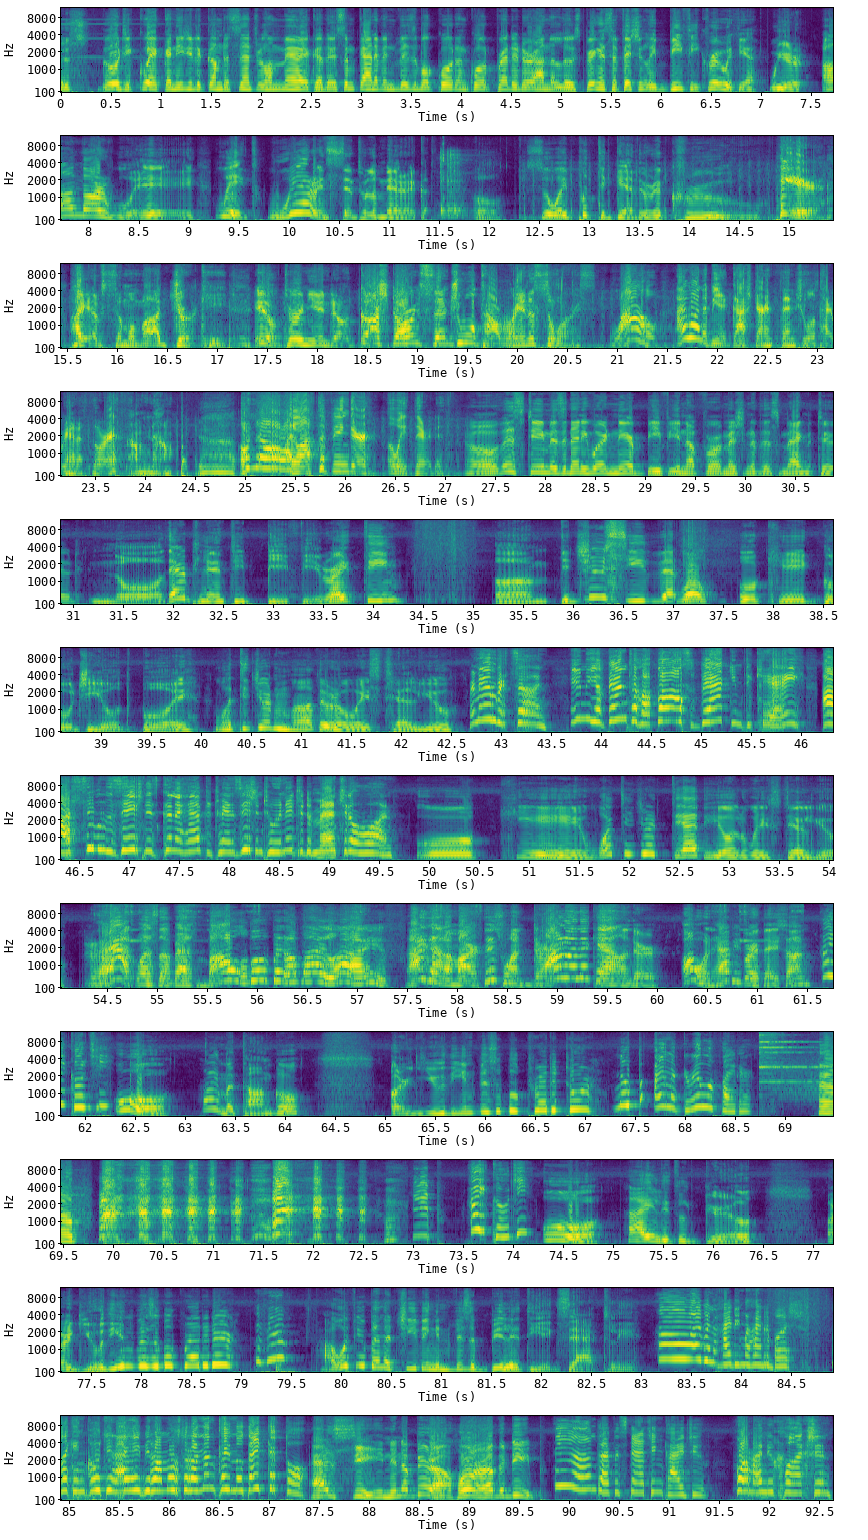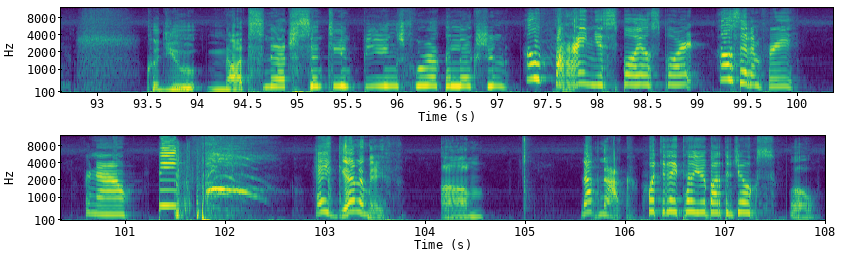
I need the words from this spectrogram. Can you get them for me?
this? Goji, quick, I need you to come to Central America. There's some kind of invisible quote unquote predator on the loose. Bring a sufficiently beefy crew with you. We're on our way. Wait, where in Central America? Oh, so I put together a crew. Here, I have some of my jerky. It'll turn you into a gosh darn sensual Tyrannosaurus. Wow, I want to be a gosh darn sensual Tyrannosaurus. Um, nom. Oh no, I lost a finger. Oh wait, there it is. Oh, this team isn't anywhere near beefy enough for a mission of this magnitude. No, they're plenty beefy, right, team? Um, did you see that? Whoa. Okay, Goji, old boy. What did your mother always tell you? Remember, son, in the event of a false vacuum decay, our civilization is gonna have to transition to an interdimensional one. Okay, what did your daddy always tell you? That was the best bowel movement of my life. I gotta mark this one down on the calendar. Oh, and happy birthday, son. Hi, Gucci. Oh, I'm Matango. Are you the invisible predator? Nope, I'm a gorilla fighter. Help. Hi, Gucci. Oh, hi, little girl. Are you the invisible predator? Mm-hmm. How have you been achieving invisibility exactly? Oh, I've been hiding behind a bush. Like in Gojira Ebira Monster Nankai no Daiketo. As seen in Ebirah, Horror of the Deep. And I've been snatching kaiju for my new collection. Could you not snatch sentient beings for a collection? Oh, fine, you spoil sport. I'll set him free. For now. Beep! Hey, Ganymede. Um, knock knock. What did I tell you about the jokes? Oh,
